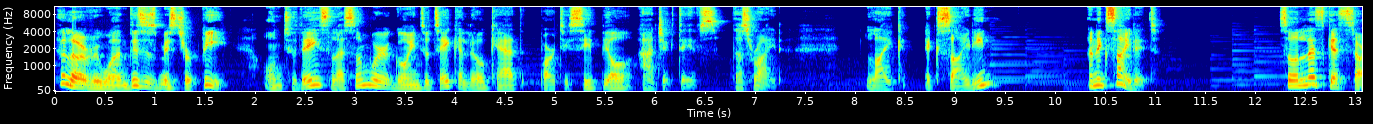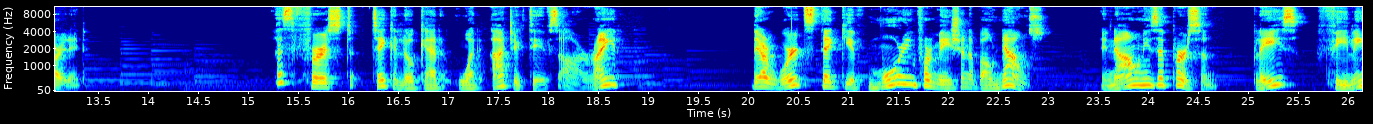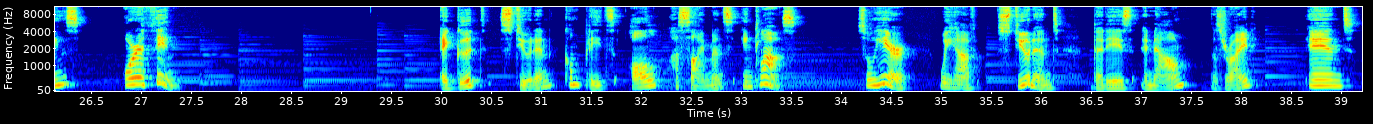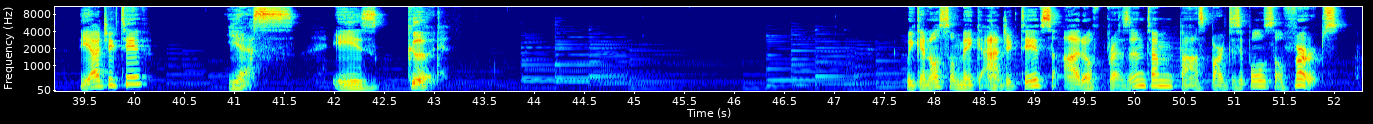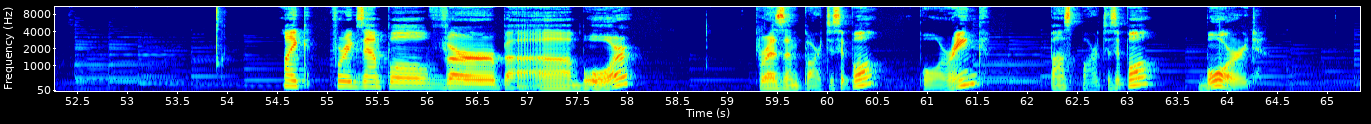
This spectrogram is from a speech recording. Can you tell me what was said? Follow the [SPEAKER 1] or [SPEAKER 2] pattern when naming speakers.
[SPEAKER 1] Hello everyone, this is Mr. P. On today's lesson, we're going to take a look at participial adjectives. That's right, like exciting and excited. So let's get started. Let's first take a look at what adjectives are, right? They are words that give more information about nouns. A noun is a person, place, feelings, or a thing. A good student completes all assignments in class. So here we have student that is a noun, that's right. And the adjective, yes, is good. We can also make adjectives out of present and past participles of verbs. Like, for example, verb uh, bore present participle, boring, past participle, bored,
